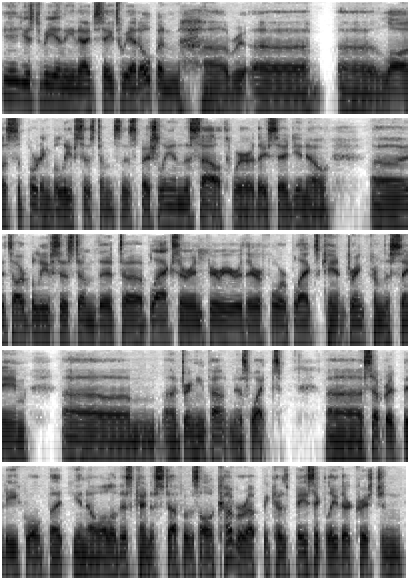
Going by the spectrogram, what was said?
It used to be in the United States we had open uh, uh, uh, laws supporting belief systems, especially in the South, where they said, you know, uh, it's our belief system that uh, blacks are inferior, therefore blacks can't drink from the same um, drinking fountain as whites. Uh, separate but equal, but you know all of this kind of stuff. It was all cover up because basically their Christian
